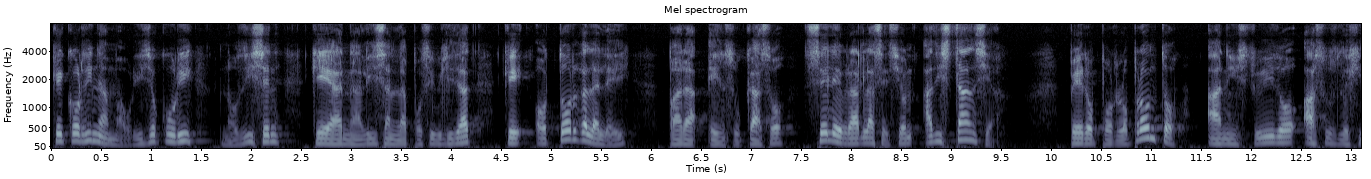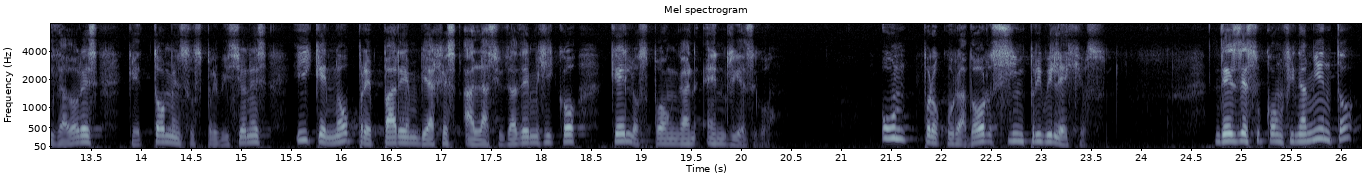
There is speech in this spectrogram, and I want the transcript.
que coordina Mauricio Curi, nos dicen que analizan la posibilidad que otorga la ley para, en su caso, celebrar la sesión a distancia. Pero por lo pronto han instruido a sus legisladores que tomen sus previsiones y que no preparen viajes a la Ciudad de México que los pongan en riesgo. Un procurador sin privilegios. Desde su confinamiento,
